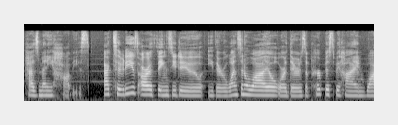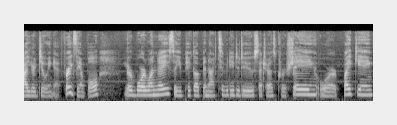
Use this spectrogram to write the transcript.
has many hobbies. Activities are things you do either once in a while or there's a purpose behind why you're doing it. For example, you're bored one day, so you pick up an activity to do, such as crocheting or biking.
